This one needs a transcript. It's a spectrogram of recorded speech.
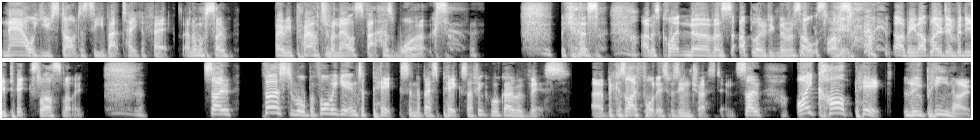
now you start to see that take effect. And I'm also very proud to announce that has worked. because I was quite nervous uploading the results last night. I mean, uploading the new picks last night. So, first of all, before we get into picks and the best picks, I think we'll go with this uh, because I thought this was interesting. So, I can't pick Lupino.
